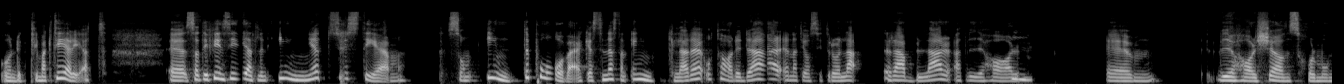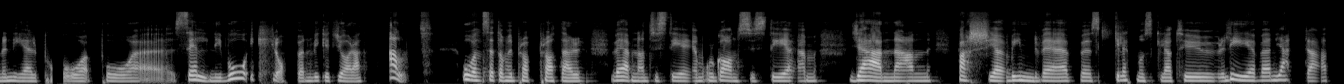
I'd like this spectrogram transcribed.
under klimakteriet. Eh, så det finns egentligen inget system som inte påverkas. Det är nästan enklare att ta det där än att jag sitter och rabblar att vi har, mm. eh, vi har könshormoner ner på, på eh, cellnivå i kroppen, vilket gör att allt, oavsett om vi pratar vävnadssystem, organsystem, hjärnan, fascia, bindväv, skelettmuskulatur, levern, hjärtat,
